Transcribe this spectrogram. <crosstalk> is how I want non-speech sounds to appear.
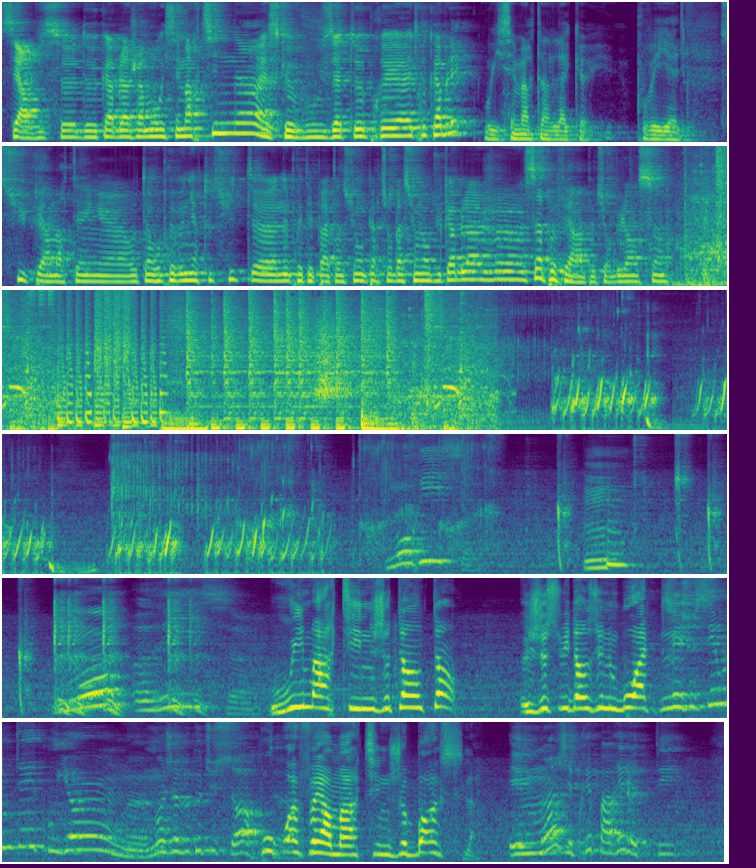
Service de câblage à Maurice et Martine, est-ce que vous êtes prêts à être câblés Oui, c'est Martin de l'accueil. Vous pouvez y aller. Super Martin, Euh, autant vous prévenir tout de suite, euh, ne prêtez pas attention aux perturbations lors du câblage, ça peut faire un peu turbulence. Maurice Oui, Martine, je t'entends. Je suis dans une boîte. Mais je sais où t'es, couillon Moi je veux que tu sortes. Pourquoi faire, Martine? Je bosse là. Et moi j'ai préparé le thé.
